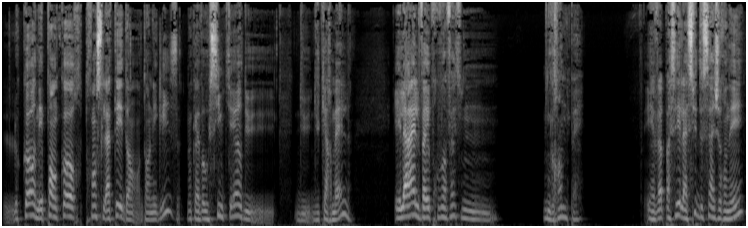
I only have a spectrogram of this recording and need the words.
le corps n'est pas encore translaté dans, l'église, donc elle va au cimetière du, Carmel. Et là, elle va éprouver en fait une, une grande paix. Et elle va passer la suite de sa journée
